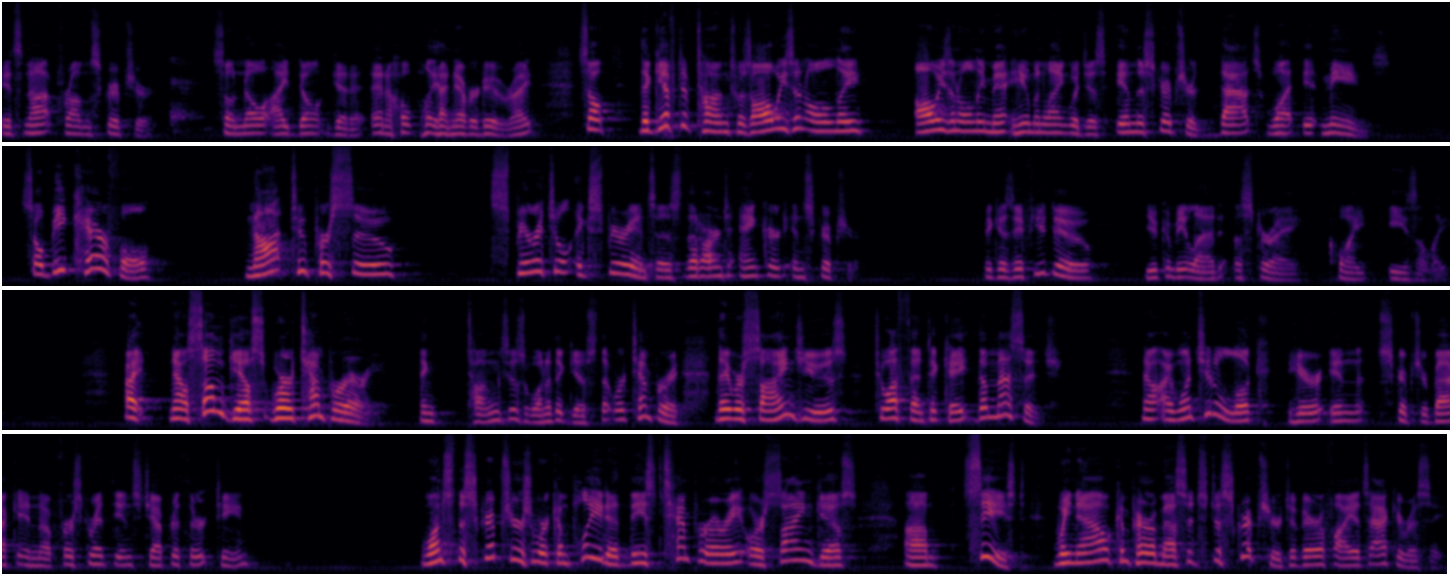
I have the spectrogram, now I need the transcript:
It's not from Scripture. So, no, I don't get it. And hopefully I never do, right? So, the gift of tongues was always and only, always and only meant human languages in the Scripture. That's what it means. So, be careful not to pursue spiritual experiences that aren't anchored in Scripture. Because if you do, you can be led astray quite easily. All right, now some gifts were temporary, and tongues is one of the gifts that were temporary. They were signs used to authenticate the message. Now, I want you to look here in Scripture, back in uh, 1 Corinthians chapter 13. Once the Scriptures were completed, these temporary or sign gifts um, ceased. We now compare a message to Scripture to verify its accuracy.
